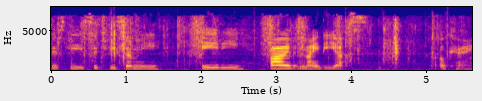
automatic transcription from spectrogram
50, 60, 70, 85, 90, yes. Okay.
